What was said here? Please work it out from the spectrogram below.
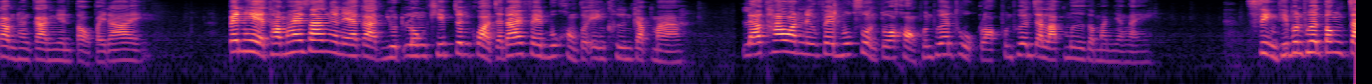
กรรมทางการเงินต่อไปได้ เป็นเหตุทำให้สร้างเงินในอากาศหยุดลงคลิปจนกว่าจะได้ Facebook ของตัวเองคืนกลับมา แล้วถ้าวันหนึ่ง Facebook ส่วนตัวของเพื่อนๆถูกล็อกเพื่อนๆจะรับมือกับมันยังไง สิ่งที่เพื่อนๆต้องจ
